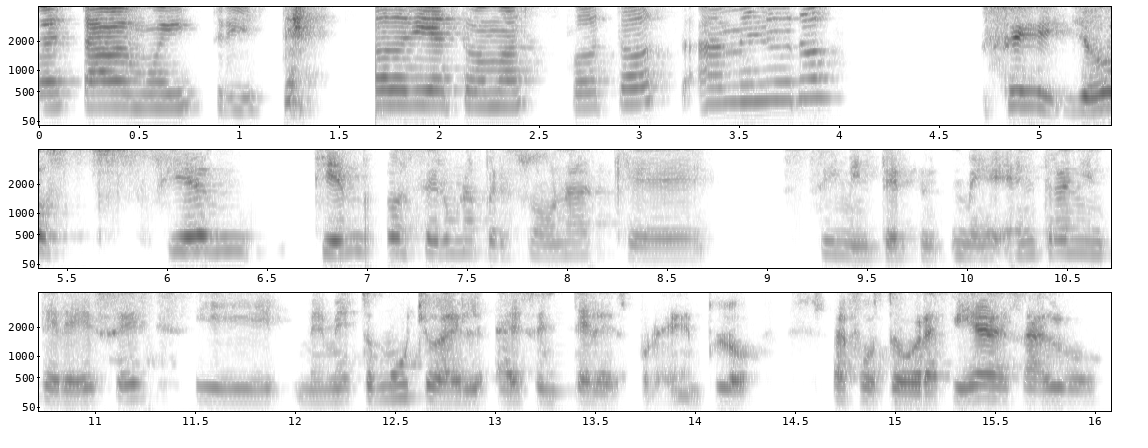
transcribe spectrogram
estaba muy triste. ¿Todavía tomas fotos a menudo? Sí, yo tiendo a ser una persona que sí me, me entran intereses y me meto mucho a, ese interés. Por ejemplo, la fotografía es algo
